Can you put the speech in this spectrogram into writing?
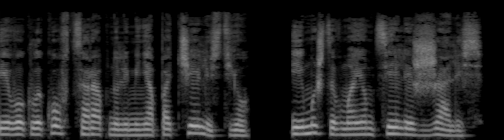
его клыков царапнули меня под челюстью, и мышцы в моем теле сжались.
